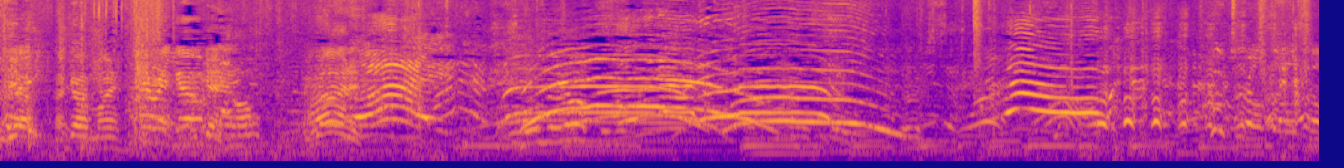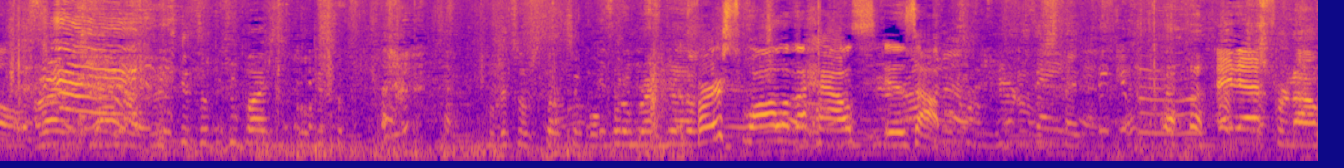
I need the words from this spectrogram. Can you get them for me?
Yeah, I got mine. There we go. Okay. I got it. Hold it up. All right, let's get some two bicycles. Go get some. Go get some stuff. We'll put them right here. First wall of the house is up. Hey, Dad. For now.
